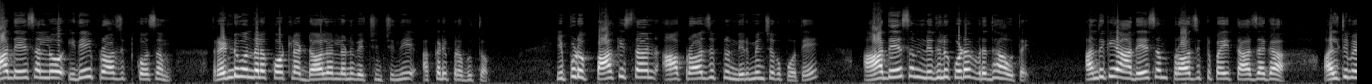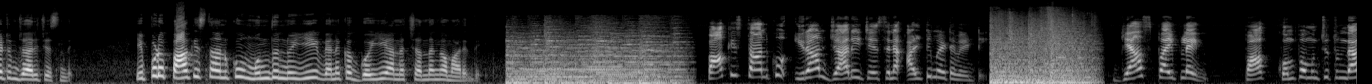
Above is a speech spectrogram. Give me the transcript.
ఆ దేశంలో ఇదే ప్రాజెక్ట్ కోసం రెండు వందల కోట్ల డాలర్లను వెచ్చించింది అక్కడి ప్రభుత్వం. ఇప్పుడు పాకిస్తాన్ ఆ ప్రాజెక్టును నిర్మించకపోతే ఆ దేశం నిధులు కూడా వృధా అవుతాయి. అందుకే ఆ దేశం ప్రాజెక్టుపై తాజాగా అల్టిమేటం జారీ చేసింది. ఇప్పుడు పాకిస్తాన్కు ముందు నుయ్యి వెనక గొయ్యి అన్న చందంగా మారింది. పాకిస్తాన్కు ఇరాన్ జారీ చేసిన అల్టిమేటం ఏంటి? గ్యాస్ పైప్ లైన్ పాక్ కొంప ముంచుతుందా?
